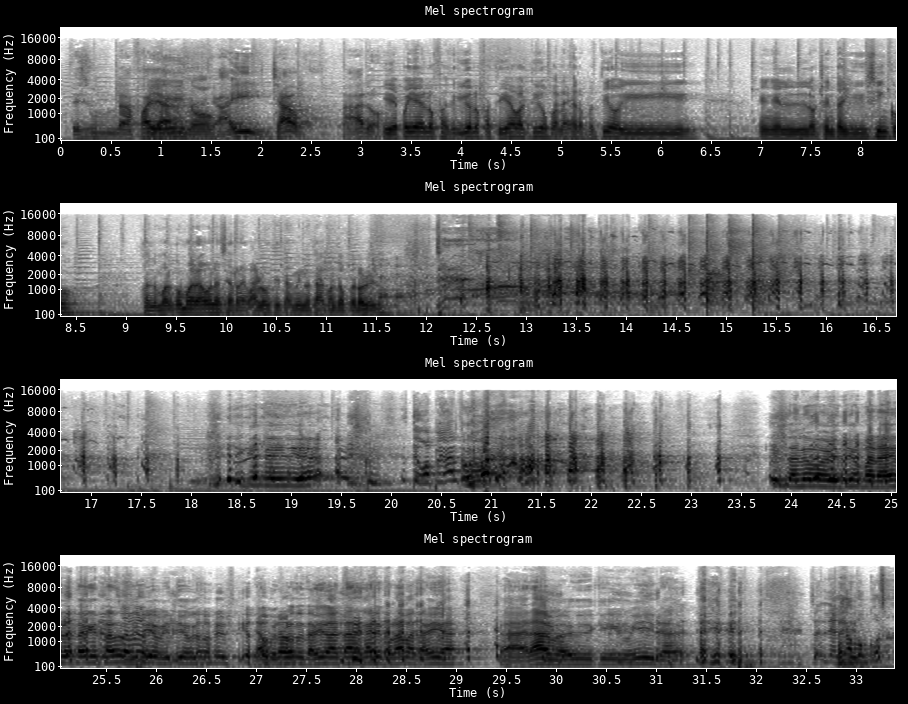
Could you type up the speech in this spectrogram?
Es una falla. Sí, no. Ahí, chao. Claro. Y después ya lo yo lo fastidiaba al tío Panadero, pues tío, y en el 85, cuando marcó Maradona, se rebaló, usted también no estaba con toperoles, ¿no? Te voy a pegar, te voy a pegar. Un saludo a mi tío Panadero, está en Estados Unidos, mi tío. Ya muy pronto también va a estar acá en el programa también. Caramba, qué buena. Le hagamos cosas.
